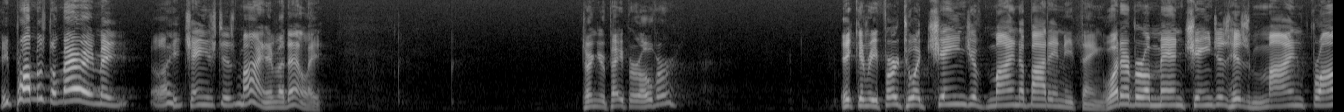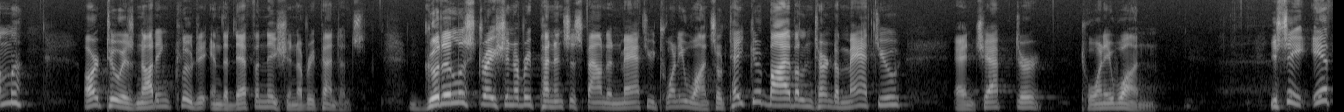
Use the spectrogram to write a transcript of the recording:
He promised to marry me. Well, he changed his mind, evidently. Turn your paper over. It can refer to a change of mind about anything. Whatever a man changes his mind from or to is not included in the definition of repentance. Good illustration of repentance is found in Matthew 21. So take your Bible and turn to Matthew and chapter 21. You see, if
